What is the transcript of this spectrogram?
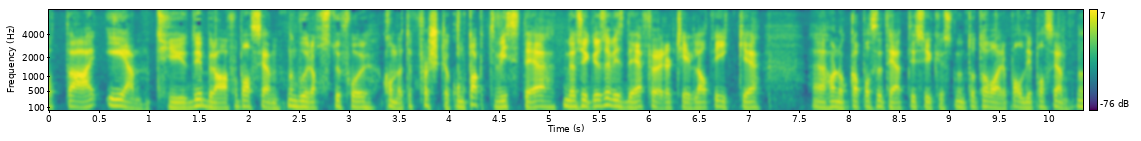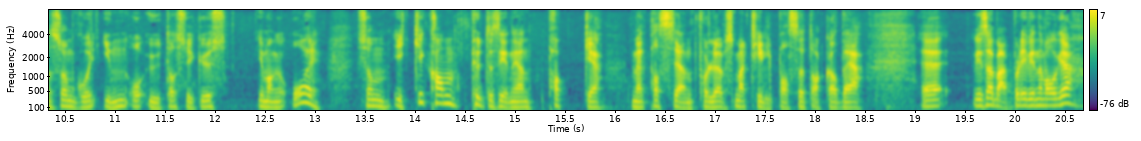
at, det er entydig bra for pasientene hvor raskt du får komme til første kontakt med sykehuset, hvis det fører til at vi ikke eh, har nok kapasitet i sykehusene til å ta vare på alle de pasientene som går inn og ut av sykehus i mange år, som ikke kan puttes inn i en pakke med et pasientforløp som er tilpasset akkurat det. Eh, hvis Arbeiderpartiet vinner valget,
